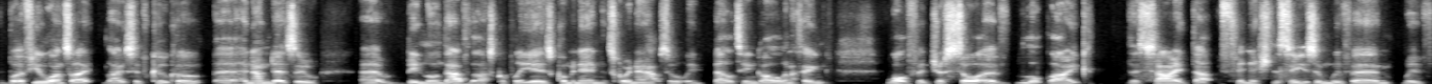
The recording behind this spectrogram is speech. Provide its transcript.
but a few ones like likes of Cucho uh, Hernandez who uh, been loaned out for the last couple of years, coming in, scoring an absolutely belting goal. And I think Watford just sort of looked like the side that finished the season with um, with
